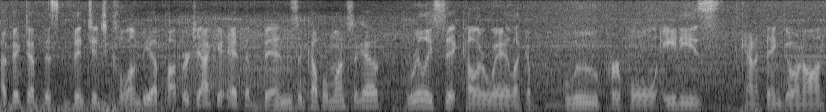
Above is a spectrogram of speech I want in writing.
I picked up this vintage Columbia puffer jacket at the bins a couple months ago. Really sick colorway, like a blue, purple, 80s kind of thing going on.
